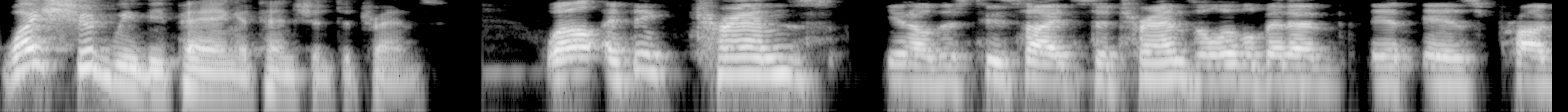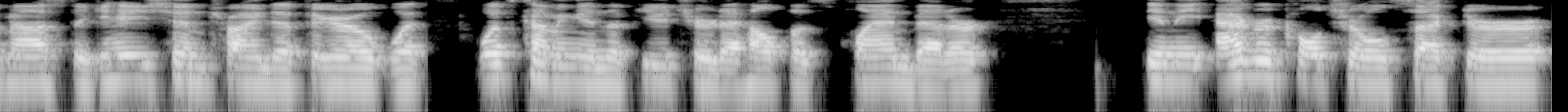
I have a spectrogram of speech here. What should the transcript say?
Why should we be paying attention to trends? Well, I think trends, you know, there's two sides to trends. A little bit of it is prognostication, trying to figure out what, what's coming in the future to help us plan better in the agricultural sector,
